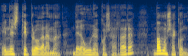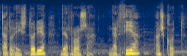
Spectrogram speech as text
en este programa de la Una Cosa Rara, vamos a contar la historia de Rosa García Ascot.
